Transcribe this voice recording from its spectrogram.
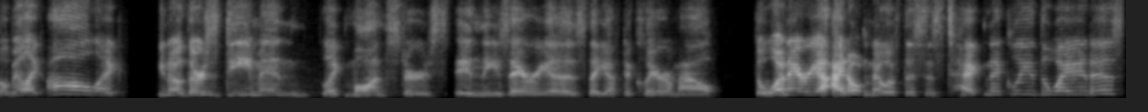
they'll be like, oh, like you know, there's demon like monsters in these areas that you have to clear them out. The one area, I don't know if this is technically the way it is,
